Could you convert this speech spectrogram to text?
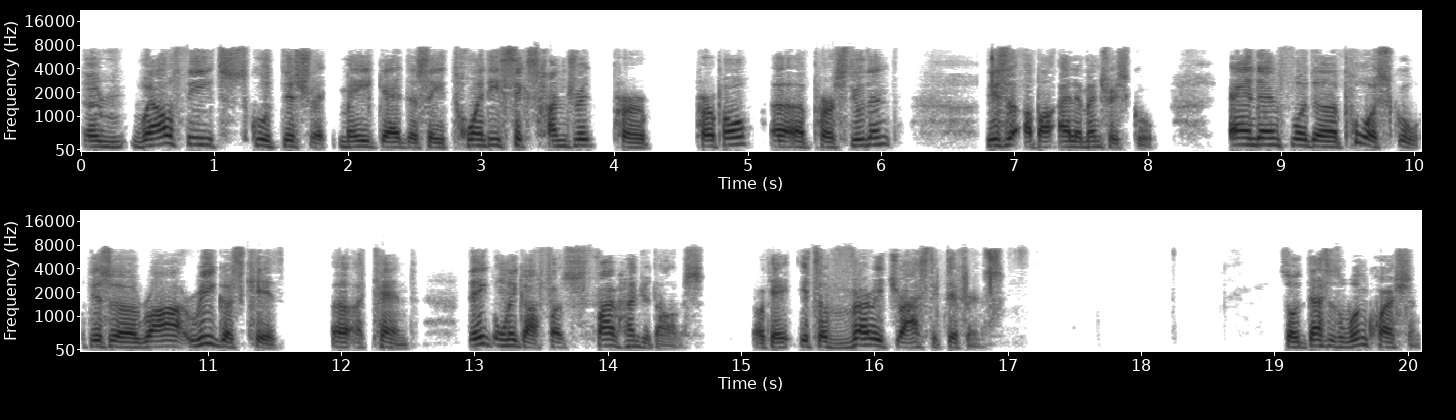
the wealthy school district may get, say, 2,600 per purple uh, per student. This is about elementary school. And then for the poor school, this uh, Rodriguez kids uh, attend, they only got $500. Okay, it's a very drastic difference. So that is one question.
